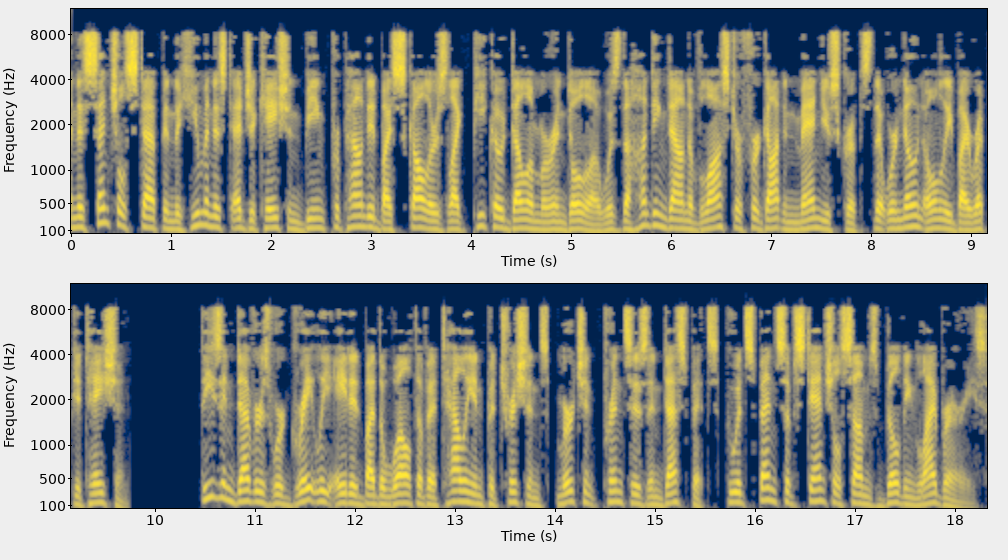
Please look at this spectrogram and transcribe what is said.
An essential step in the humanist education being propounded by scholars like Pico della Mirandola was the hunting down of lost or forgotten manuscripts that were known only by reputation. These endeavors were greatly aided by the wealth of Italian patricians, merchant princes and despots, who would spend substantial sums building libraries.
